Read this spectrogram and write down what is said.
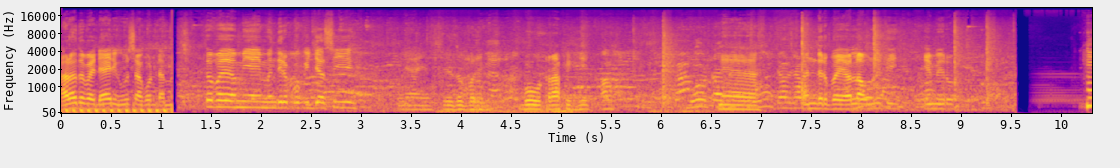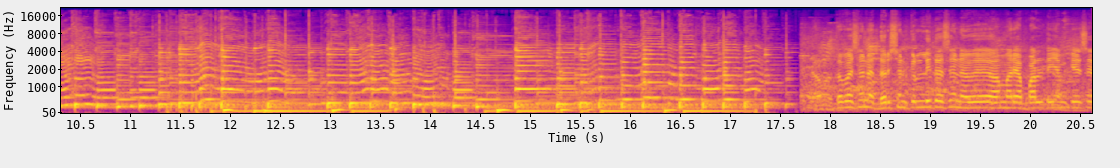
હાલો તો ભાઈ ડાયરેક્ટ ઉષા કોટડા તો ભાઈ અમે અહીં મંદિરે પહોંચી ગયા છીએ. બહુ ટ્રાફિક છે. ને અંદર ભાઈ અલાવ નથી. કેમેરો. ભાઈ છે ને દર્શન કરી લીધા છે ને હવે અમારે આ પાર્ટી એમ કહે છે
